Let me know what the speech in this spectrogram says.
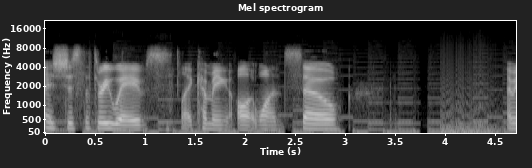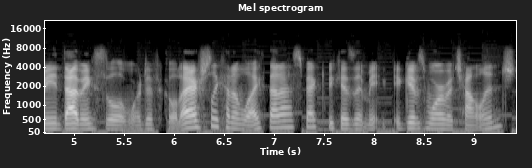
It's just the three waves like coming all at once. So I mean, that makes it a little more difficult. I actually kind of like that aspect because it it gives more of a challenge.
